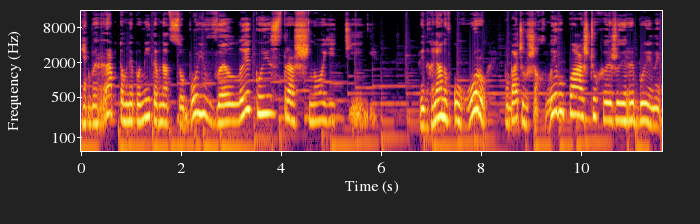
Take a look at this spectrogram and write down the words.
якби раптом не помітив над собою великої страшної тіні. Він глянув угору і побачив жахливу пащу хижої рибини,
